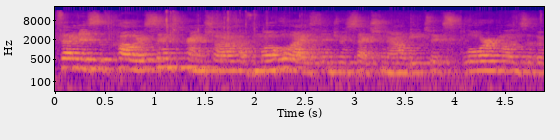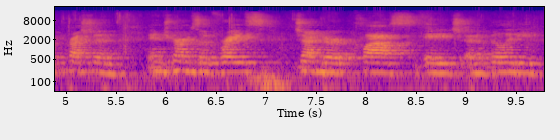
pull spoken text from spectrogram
Feminists of color since Crenshaw have mobilized intersectionality to explore modes of oppression in terms of race, gender, class, age, and ability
